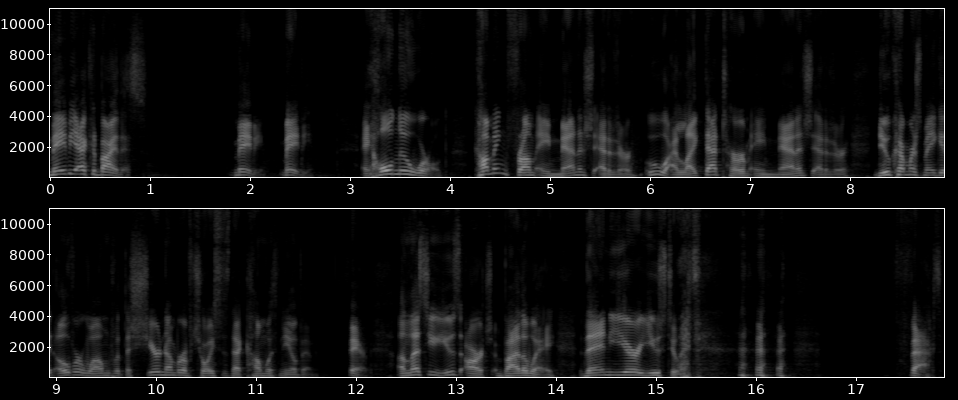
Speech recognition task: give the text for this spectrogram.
Maybe I could buy this. Maybe, maybe. A whole new world. Coming from a managed editor, ooh, I like that term, a managed editor, newcomers may get overwhelmed with the sheer number of choices that come with NeoVim. Fair. Unless you use Arch, by the way, then you're used to it. Facts.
